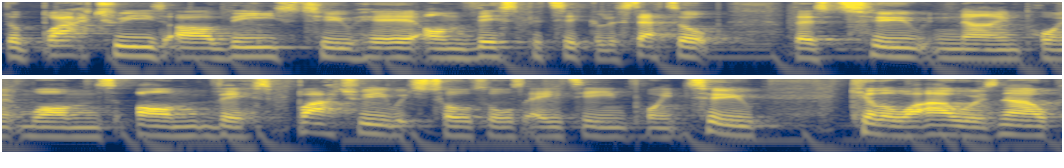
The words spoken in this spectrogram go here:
the batteries are these two here on this particular setup. There's two 9.1s on this battery, which totals 18.2 kilowatt hours. Now,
